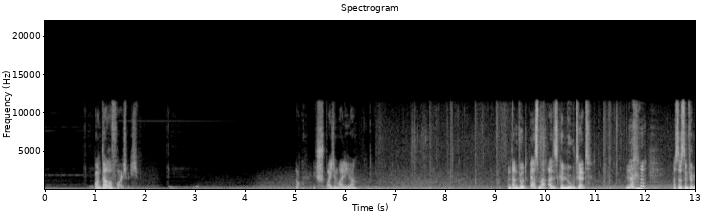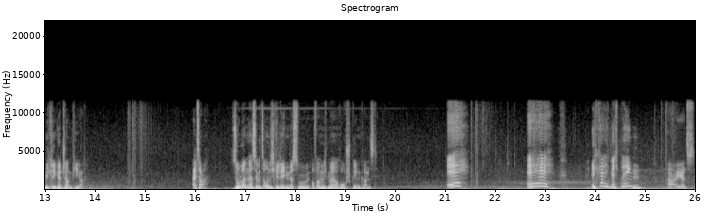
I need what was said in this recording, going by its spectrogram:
und darauf freue ich mich. So, ich speichere mal hier. Und dann wird erstmal alles gelootet. Was ist das denn für ein mickriger Jump hier? Alter, so lange hast du jetzt auch nicht gelegen, dass du auf einmal nicht mehr hochspringen kannst. Äh. Äh. Ich kann nicht mehr springen. Ah, jetzt.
